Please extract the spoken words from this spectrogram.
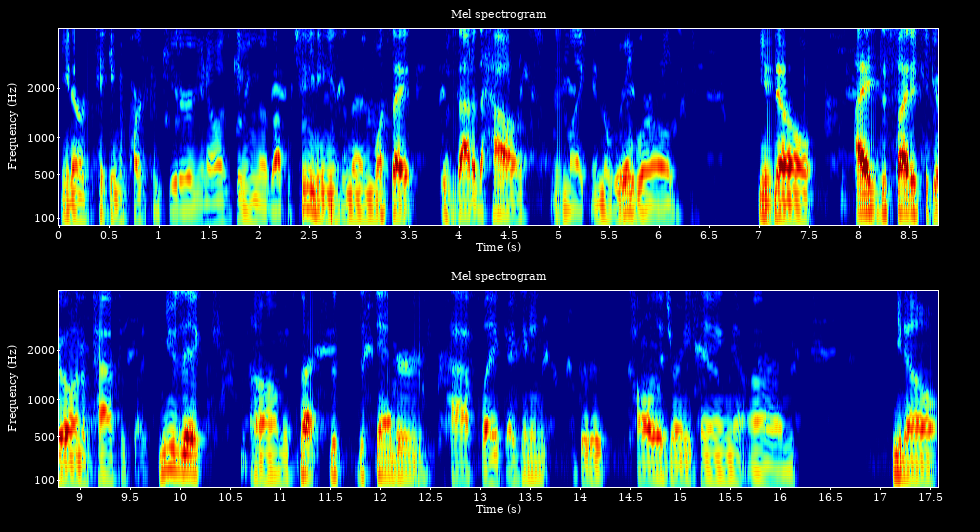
you know taking apart a computer you know i was giving those opportunities. And then once i was out of the house and like in the real world you know i decided to go on a path of like music um it's not the, the standard path like i didn't go to college or anything um you know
